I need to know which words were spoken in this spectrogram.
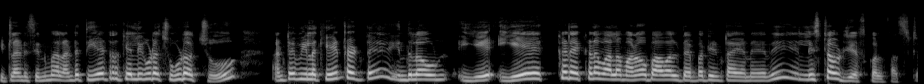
ఇట్లాంటి సినిమాలు అంటే థియేటర్‌కెళ్ళి కూడా చూడొచ్చు. అంటే వీళ్ళకి ఏంటంటే ఇందులో ఏ ఏ ఎక్కడెక్కడ వాళ్ళ మనోభావాలు దెబ్బతింటాయి అనేది లిస్ట్ అవుట్ చేసుకోవాలి ఫస్ట్.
